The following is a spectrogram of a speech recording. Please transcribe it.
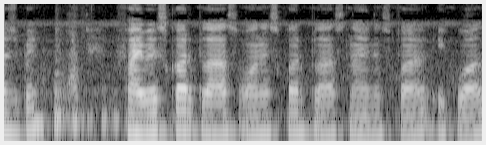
আসবে? Five square plus one square plus nine square equal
